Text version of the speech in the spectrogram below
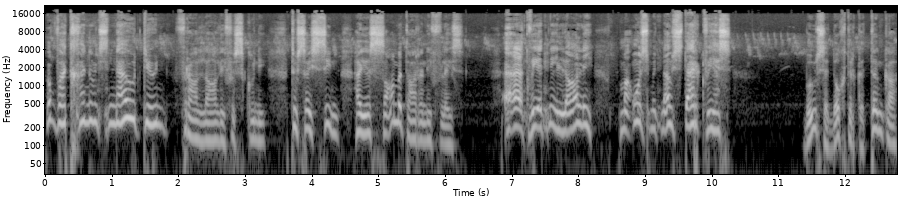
"Wat gaan ons nou doen?" vra Lali vir Skoonie, toe sy sien hy is saam met haar in die fles. "Ek weet nie, Lali, maar ons moet nou sterk wees." Boer se dogter Katinka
